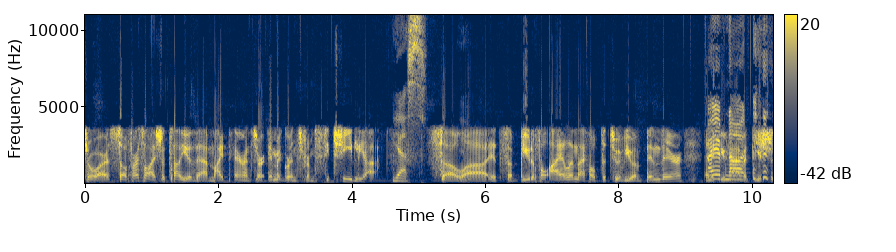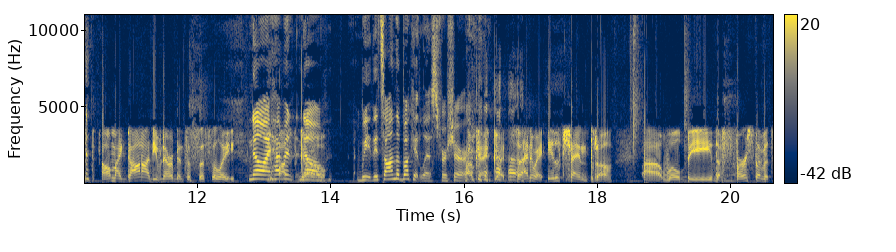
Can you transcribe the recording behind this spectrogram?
Sure. So, first of all, I should tell you that my parents are immigrants from Sicilia. Yes. So uh, it's a beautiful island. I hope the two of you have been there. And I if have you not. haven't, you should. Oh my God, you've never been to Sicily? No, I You haven't. No, we, it's on the bucket list for sure. Okay, good. So anyway, Il Centro uh, will be the first of its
